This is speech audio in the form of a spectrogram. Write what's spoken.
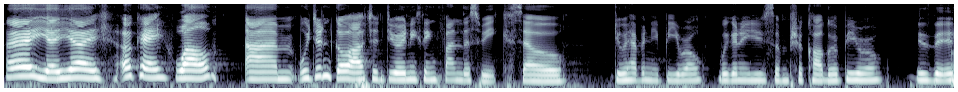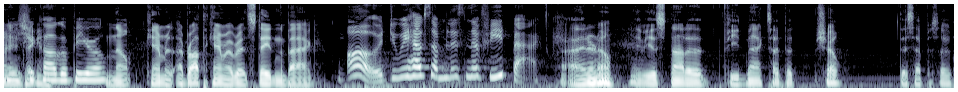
Hey, yeah, yeah. Okay, well, um, we didn't go out and do anything fun this week. So, do we have any B-roll? We're gonna use some Chicago B-roll. Is there any didn't take any. Chicago B-roll? No camera. I brought the camera, but it stayed in the bag. Oh, do we have some listener feedback? I don't know. Maybe it's not a feedback type of show. This episode.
